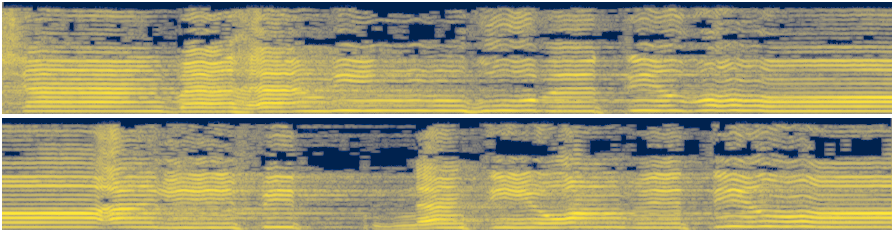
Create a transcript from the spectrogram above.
تَشَابَهَ مِنْهُ ابْتِغَاءَ الْفِتْنَةِ وَابْتِغَاءَ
